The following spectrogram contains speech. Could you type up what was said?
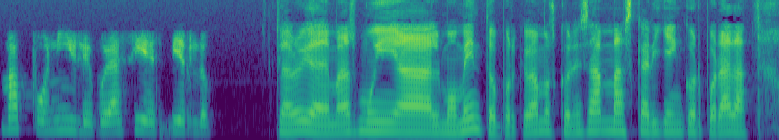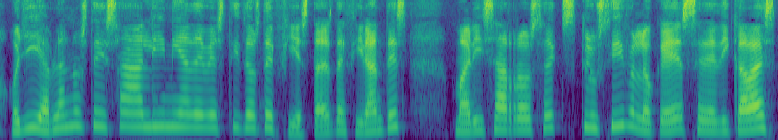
más ponible, por así decirlo. Claro, y además muy al momento, porque vamos con esa mascarilla incorporada. Oye, háblanos de esa línea de vestidos de fiesta. Es decir, antes Marisa Ross Exclusive lo que se dedicaba es,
